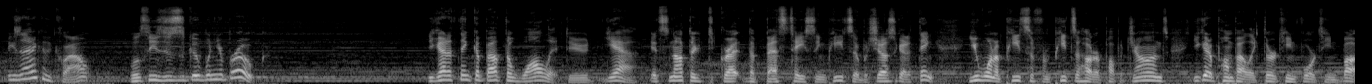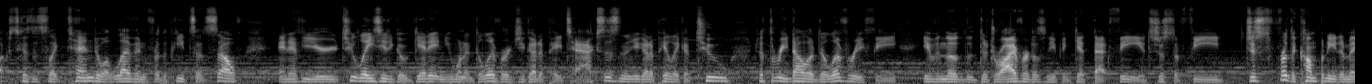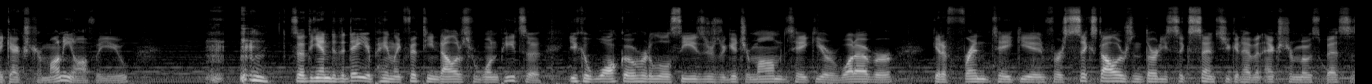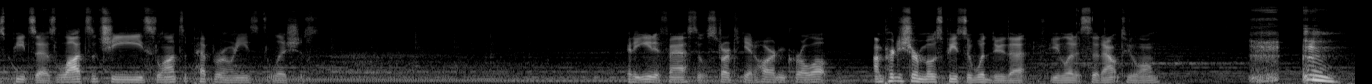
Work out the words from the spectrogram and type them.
Exactly, Clout. We'll see this is good when you're broke. You gotta think about the wallet, dude. Yeah, it's not the the best tasting pizza, but you also gotta think, you want a pizza from Pizza Hut or Papa John's, you gotta pump out like 13, 14 bucks, because it's like 10 to 11 for the pizza itself, and if you're too lazy to go get it and you want it delivered, you gotta pay taxes, and then you gotta pay like a 2 to $3 delivery fee, even though the, the driver doesn't even get that fee. It's just a fee just for the company to make extra money off of you. so at the end of the day, you're paying like $15 for one pizza. You could walk over to Little Caesars or get your mom to take you or whatever, get a friend to take you, and for $6.36, you could have an extra Most Bestest pizza. It has lots of cheese, lots of pepperoni. It's delicious. Gotta eat it fast, it'll start to get hard and curl up. I'm pretty sure most pizza would do that if you let it sit out too long.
